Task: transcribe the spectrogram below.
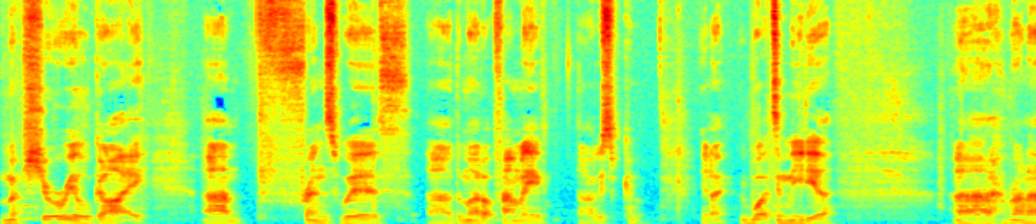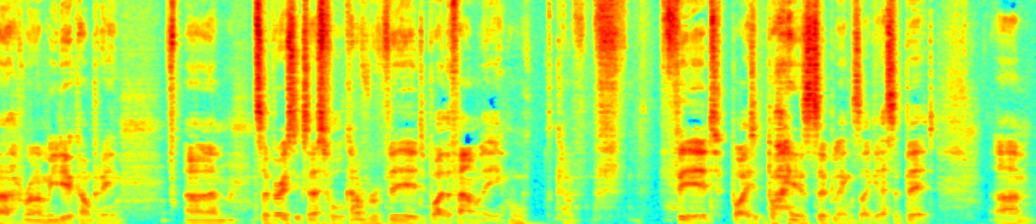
mercurial guy, um, friends with uh, the Murdoch family, or at least kind of you know, worked in media, uh, ran a ran a media company. Um, so very successful, kind of revered by the family, kind of feared by by his siblings, I guess, a bit. Um,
